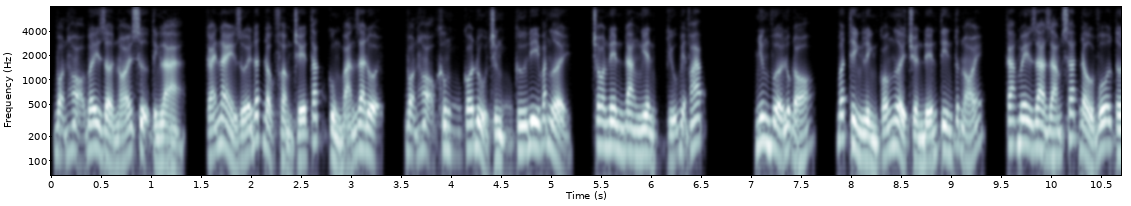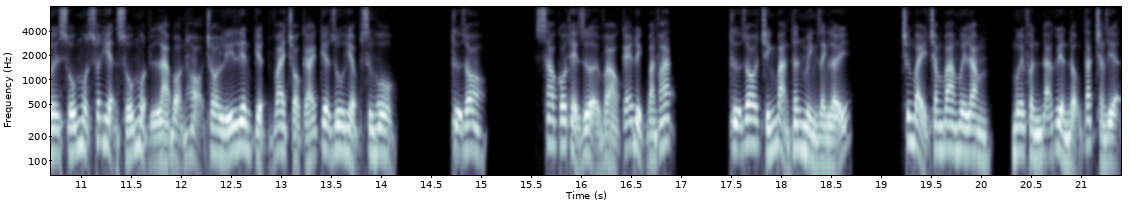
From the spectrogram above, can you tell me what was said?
bọn họ bây giờ nói sự tình là cái này dưới đất độc phẩm chế tác cùng bán ra đội, bọn họ không có đủ chứng cứ đi bắt người, cho nên đang nghiên cứu biện pháp. Nhưng vừa lúc đó, bất thình lình có người truyền đến tin tức nói các mê ra giám sát đầu vỗ tới số một xuất hiện số một là bọn họ cho lý liên kiệt vai trò cái kia du hiệp xưng hô. Tự do. Sao có thể dựa vào kẽ địch bán phát? Tự do chính bản thân mình giành lấy. Chương bảy trăm ba mươi lăm, mười phần đã quyền động tác tràn diện.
